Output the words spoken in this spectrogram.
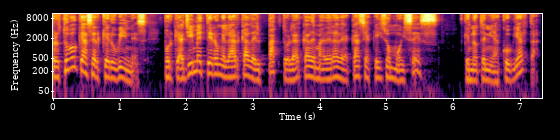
Pero tuvo que hacer querubines, porque allí metieron el arca del pacto, el arca de madera de acacia que hizo Moisés, que no tenía cubierta.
